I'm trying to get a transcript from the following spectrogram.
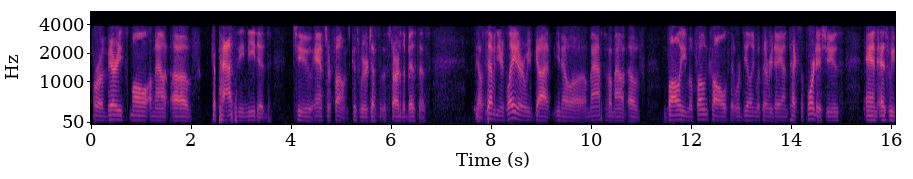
for a very small amount of capacity needed to answer phones because we were just at the start of the business. You know, seven years later, we've got you know a massive amount of volume of phone calls that we're dealing with every day on tech support issues, and as we've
